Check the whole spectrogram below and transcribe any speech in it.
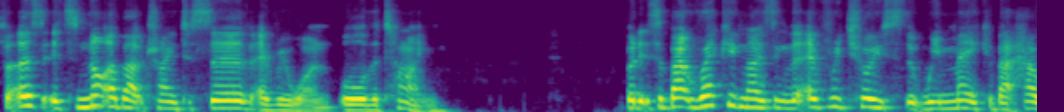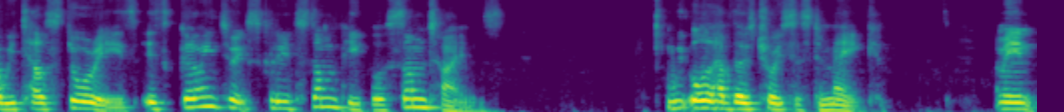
For us, it's not about trying to serve everyone all the time but it's about recognizing that every choice that we make about how we tell stories is going to exclude some people sometimes. We all have those choices to make. I mean,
